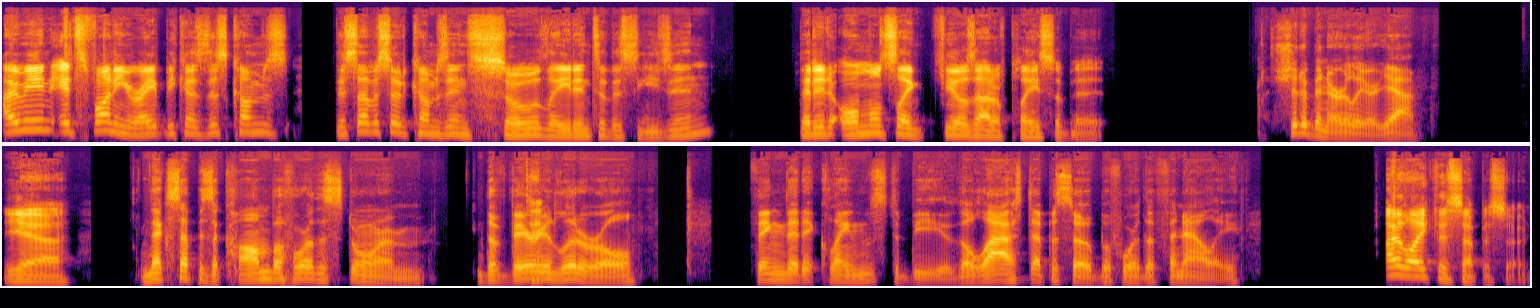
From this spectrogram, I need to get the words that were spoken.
I mean, it's funny, right? Because this comes this episode comes in so late into the season that it almost like feels out of place a bit. Should have been earlier, yeah. Yeah. Next up is a calm before the storm. The very literal thing that it claims to be. The last episode before the finale. I like this episode.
